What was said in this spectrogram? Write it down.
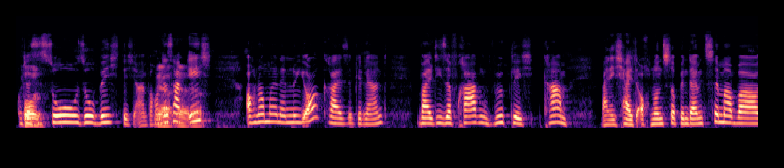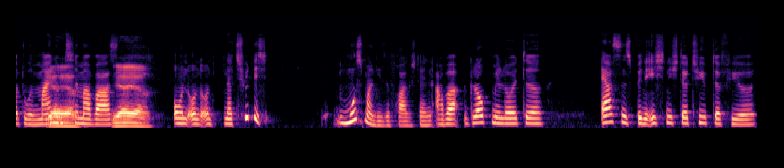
Und das ist so, so wichtig einfach. Und ja, das habe ja, ich auch nochmal in der New York-Reise gelernt, weil diese Fragen wirklich kamen. Weil ich halt auch nonstop in deinem Zimmer war, du in meinem ja, Zimmer warst. Ja, ja. Und, und, und natürlich muss man diese Frage stellen. Aber glaubt mir, Leute, erstens bin ich nicht der Typ dafür,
